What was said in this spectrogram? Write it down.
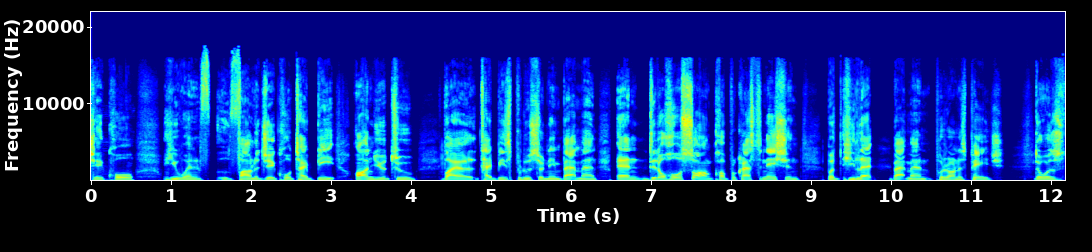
J. Cole, he went and found a J. Cole type beat on YouTube by a type beats producer named Batman and did a whole song called Procrastination, but he let Batman put it on his page. There was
